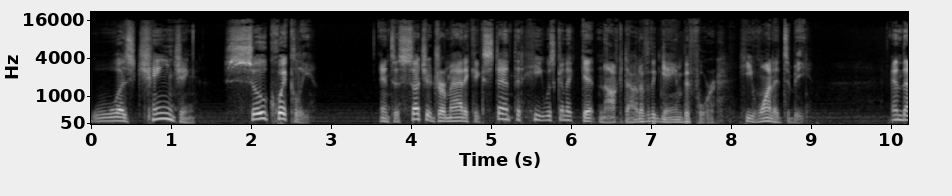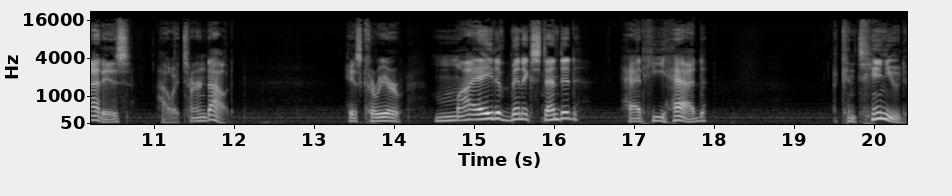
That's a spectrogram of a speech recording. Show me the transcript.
was changing so quickly and to such a dramatic extent that he was going to get knocked out of the game before he wanted to be. And that is how it turned out. His career might have been extended had he had continued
